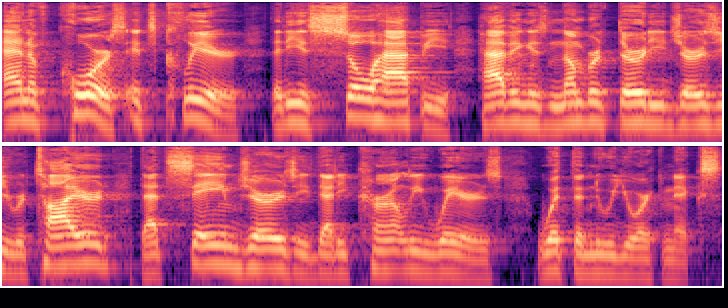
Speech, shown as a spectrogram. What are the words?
and of course, it's clear that he is so happy having his number 30 jersey retired, that same jersey that he currently wears with the New York Knicks.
